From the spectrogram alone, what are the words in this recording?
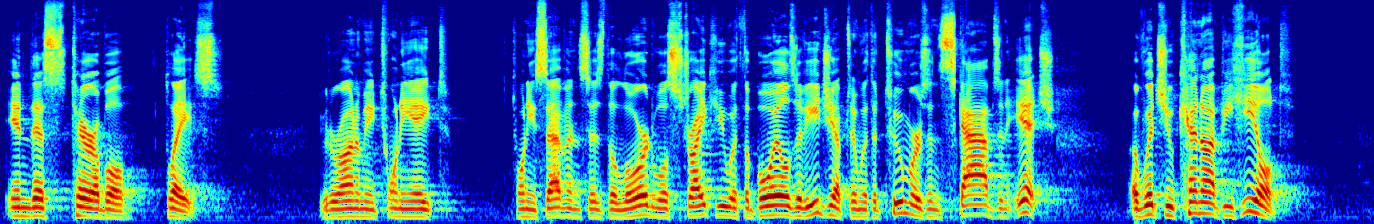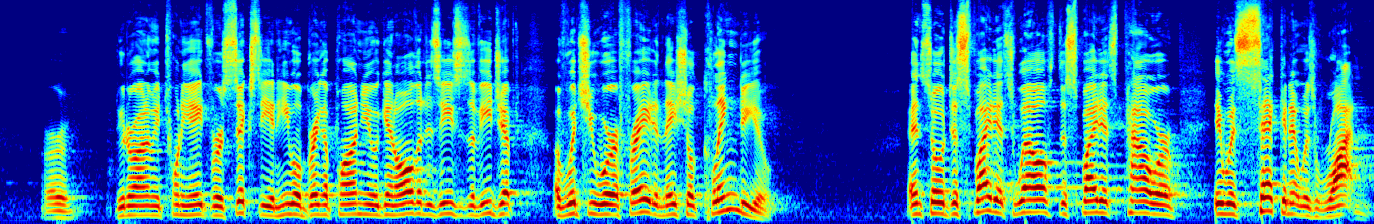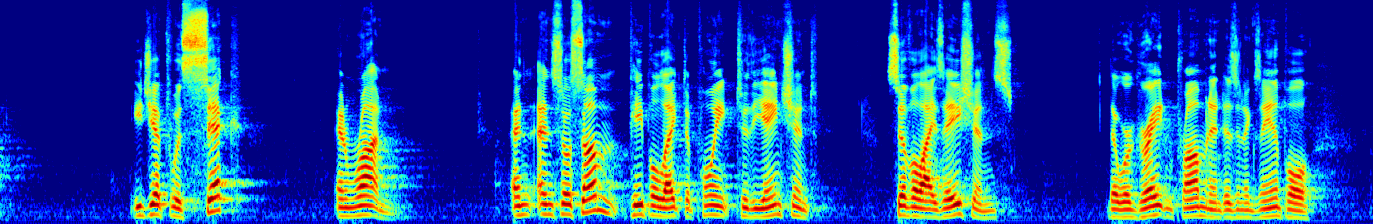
in this terrible place. Deuteronomy 28 27 says, The Lord will strike you with the boils of Egypt and with the tumors and scabs and itch, of which you cannot be healed. Or Deuteronomy 28, verse 60, And he will bring upon you again all the diseases of Egypt of which you were afraid, and they shall cling to you. And so, despite its wealth, despite its power, it was sick and it was rotten. Egypt was sick and rotten. And, and so some people like to point to the ancient civilizations that were great and prominent as an example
